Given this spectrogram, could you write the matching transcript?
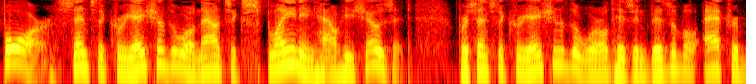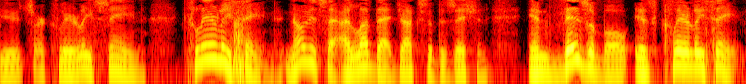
For, since the creation of the world, now it's explaining how He shows it. For since the creation of the world, His invisible attributes are clearly seen. Clearly seen. Notice that. I love that juxtaposition. Invisible is clearly seen.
